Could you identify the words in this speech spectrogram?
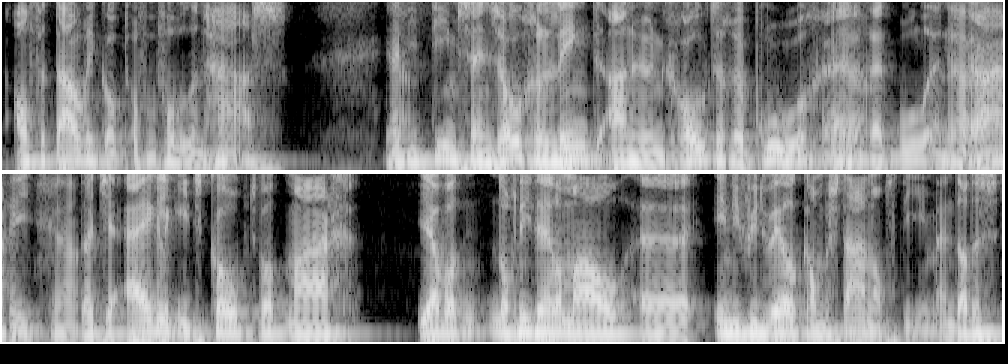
Alfa Tauri koopt of bijvoorbeeld een Haas... Ja, die teams zijn zo gelinkt aan hun grotere broer, hè, Ja. Red Bull en Ja. Ferrari, dat je eigenlijk iets koopt wat maar ja, wat nog niet helemaal eh, individueel kan bestaan als team. En dat is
